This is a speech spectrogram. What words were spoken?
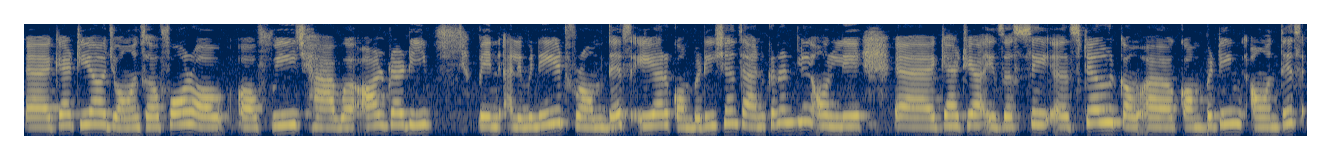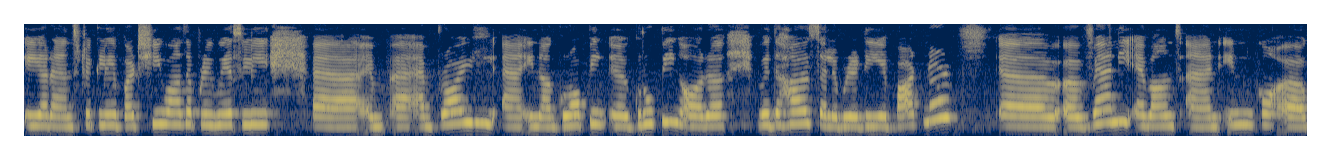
Katya Jones, four of, of, which have already been eliminated from this year competitions and currently only uh, Katya is a, still com uh, competing on this year and strictly but she was previously uh, uh, employed uh, in a grouping, grouping or with her celebrity partner uh, uh, Vanny Evans and in uh,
